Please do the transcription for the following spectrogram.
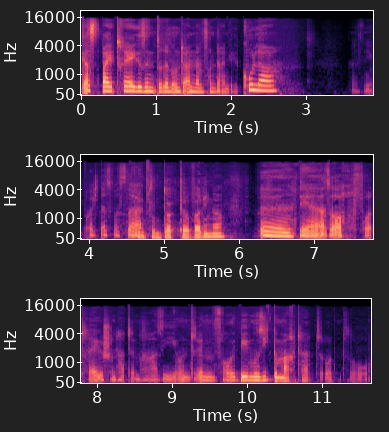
Gastbeiträge sind drin, unter anderem von Daniel Kuller. weiß nicht, ob euch das was Ein sagt. vom Dr. Wallinger. Äh, der also auch Vorträge schon hatte im Hasi und im VEB Musik gemacht hat und so.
